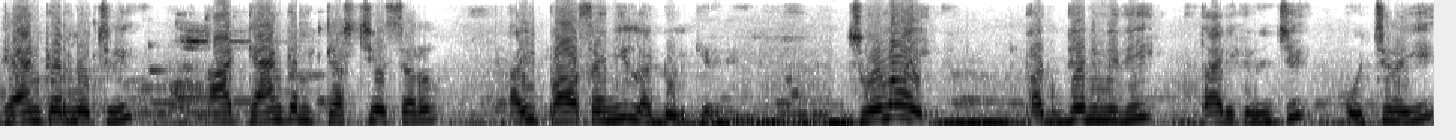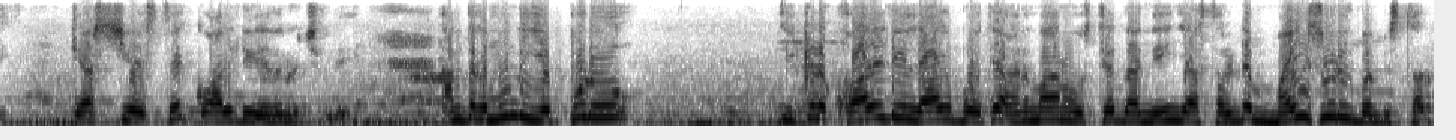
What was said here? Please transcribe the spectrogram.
ట్యాంకర్లు వచ్చినాయి. ఆ ట్యాంకర్లు టెస్ట్ చేశారు. అవి పాస్ అయినాయి లడ్డూలకి వెళ్ళి జూలై పద్దెనిమిది తారీఖు నుంచి వచ్చినవి టెస్ట్ చేస్తే క్వాలిటీ లేదని వచ్చింది. అంతకుముందు ఎప్పుడు ఇక్కడ క్వాలిటీ లేకపోతే అనుమానం వస్తే దాన్ని ఏం చేస్తారంటే మైసూరుకి పంపిస్తారు.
